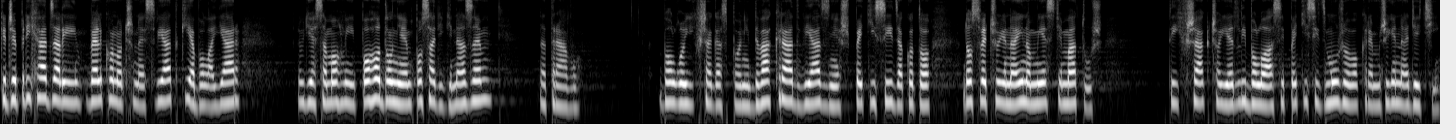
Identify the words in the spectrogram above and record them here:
Keďže prichádzali veľkonočné sviatky a bola jar, ľudia sa mohli pohodlne posadiť na zem, na trávu. Bolo ich však aspoň dvakrát viac než 5 tisíc, ako to dosvedčuje na inom mieste Matúš. Tých však, čo jedli, bolo asi 5 tisíc mužov okrem žien a detí.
